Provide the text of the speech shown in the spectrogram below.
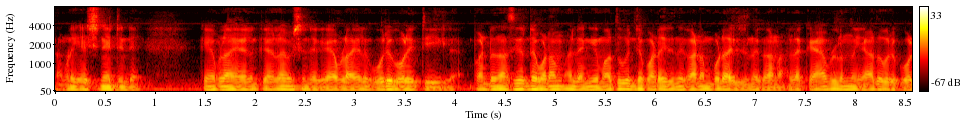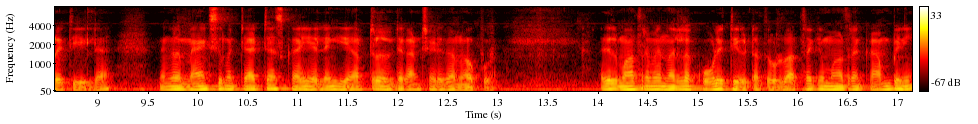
നമ്മൾ ഏഷ്യനെറ്റിന്റെ കേബിളായാലും കേരള വിഷന്റെ കേബിളായാലും ഒരു ക്വാളിറ്റി ഇല്ല. പണ്ട് നസീറിന്റെ പടം അല്ലെങ്കിൽ മധുവിന്റെ പടം ഇരുന്ന് കാണുമ്പോൾ അതിരുന്ന് കാണാം. അല്ല കേബിളൊന്നും യാതൊരു ക്വാളിറ്റി ഇല്ല. നിങ്ങൾ മാക്സിമം ടാറ്റ സ്കൈ അല്ലെങ്കിൽ എയർടെലിന്റെ കണക്ഷൻ എടുക്കാൻ നോക്കുക അതിൽ മാത്രമേ നല്ല ക്വാളിറ്റി കിട്ടത്തുള്ളൂ. അത്രയ്ക്ക് മാത്രം കമ്പനി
